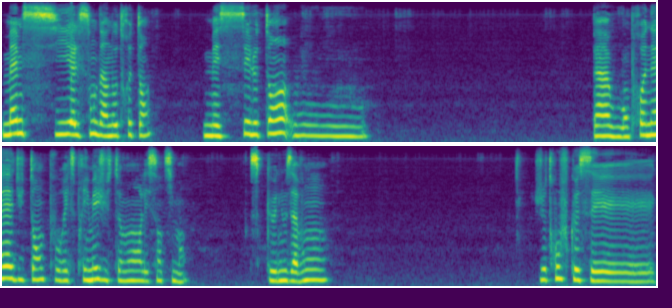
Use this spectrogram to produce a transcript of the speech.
même si elles sont d'un autre temps. Mais c'est le temps où ben, où on prenait du temps pour exprimer justement les sentiments. Ce que nous avons... Je trouve que c'est...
